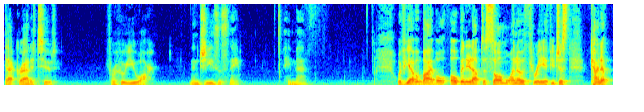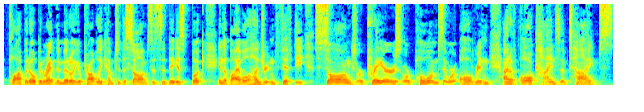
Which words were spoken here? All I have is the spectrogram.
that gratitude for who you are. In Jesus' name. Amen. Well, if you have a Bible, open it up to Psalm 103. If you just kind of plop it open right in the middle, you'll probably come to the Psalms. It's the biggest book in the Bible, 150 songs or prayers or poems that were all written out of all kinds of times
